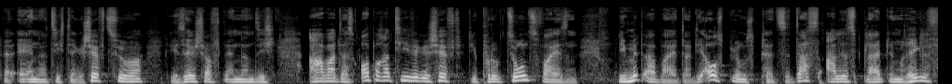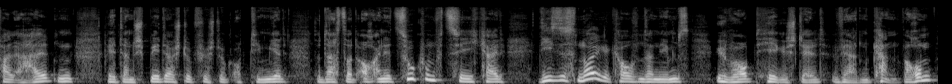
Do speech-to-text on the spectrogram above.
da ändert sich der Geschäftsführer, die Gesellschaften ändern sich, aber das operative Geschäft, die Produktionsweisen, die Mitarbeiter, die Ausbildungsplätze, das alles bleibt im Regelfall erhalten, wird dann später Stück für Stück optimiert, sodass dort auch eine Zukunftsfähigkeit dieses neu gekauften Unternehmens überhaupt hergestellt werden kann. Warum?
